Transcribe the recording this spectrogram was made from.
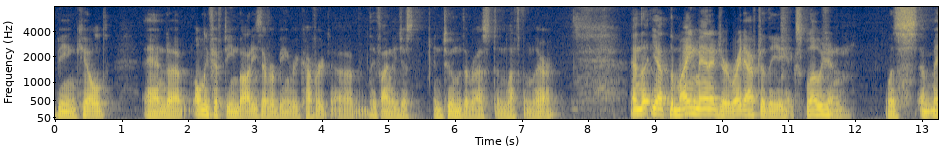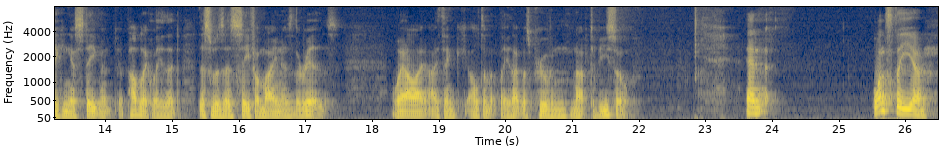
being killed and uh, only 15 bodies ever being recovered. Uh, they finally just entombed the rest and left them there. And the, yet the mine manager, right after the explosion, was uh, making a statement publicly that this was as safe a mine as there is. Well, I, I think ultimately that was proven not to be so. And once the uh,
